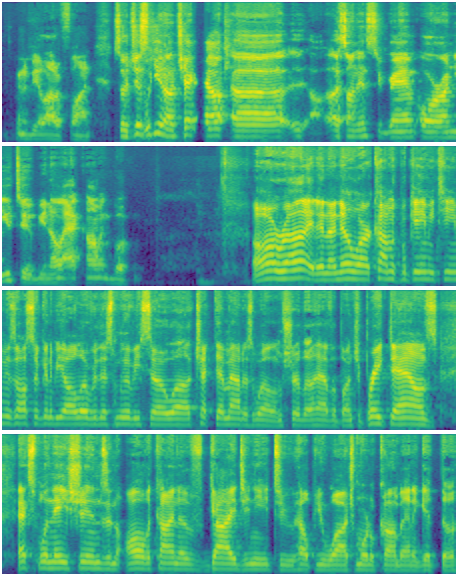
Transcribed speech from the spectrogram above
It's going to be a lot of fun. So just you know, check out uh, us on Instagram or on YouTube. You know, at Comic Book. All right, and I know our comic book gaming team is also going to be all over this movie, so uh, check them out as well. I'm sure they'll have a bunch of breakdowns, explanations, and all the kind of guides you need to help you watch Mortal Kombat and get the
